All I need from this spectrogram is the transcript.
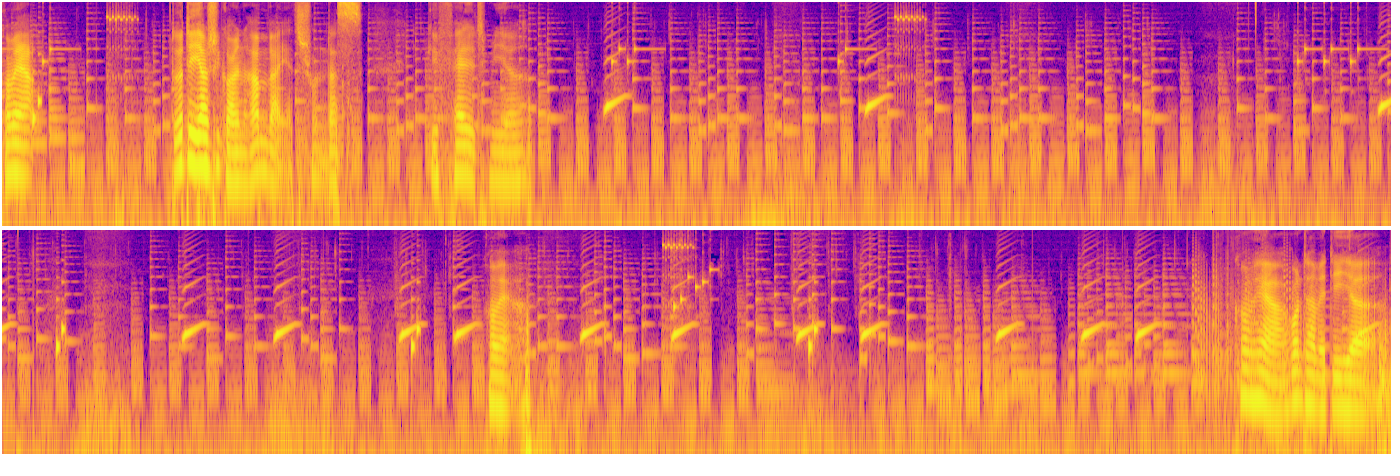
Komm her. Dritte Yoshi-Coin haben wir jetzt schon. Das gefällt mir. Komm her. Komm her, runter mit dir hier.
